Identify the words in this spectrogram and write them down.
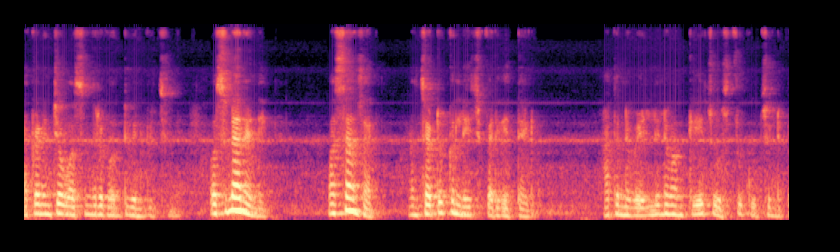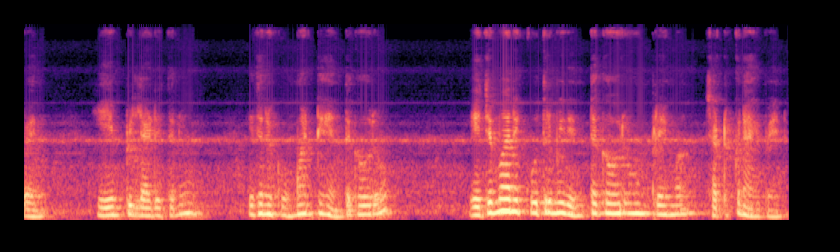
ఎక్కడి నుంచో వసుంధర గొంతు వినిపించింది. వస్తున్నానండి వస్తాను సార్. అని చటుక్కుని లేచి పరిగెత్తాడు. అతను వెళ్ళిన వంకే చూస్తూ కూర్చుండిపోయాను ఏం పిల్లాడు ఇతను? ఇతను గుమ్మ ఎంత గౌరవం? యజమాని కూతురు మీద ఇంత గౌరవం ప్రేమ చట్టుకుని ఆగిపోయాను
